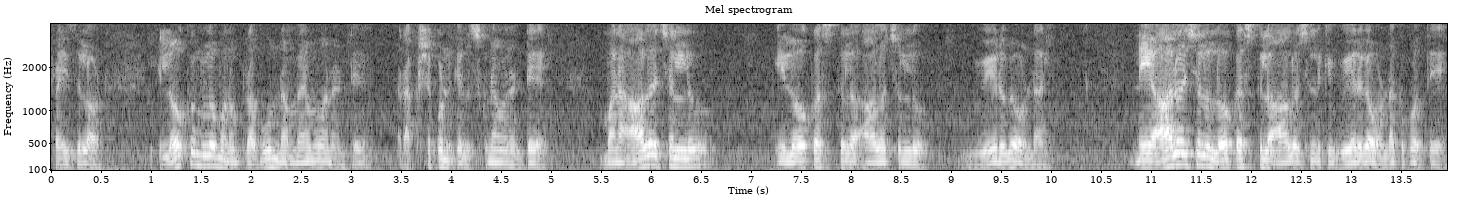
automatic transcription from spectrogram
ప్రైజ్ లాడ్ ఈ లోకంలో మనం ప్రభువుని నమ్మాము అని అంటే రక్షకుడిని తెలుసుకున్నామనంటే మన ఆలోచనలు ఈ లోకస్తుల ఆలోచనలు వేరుగా ఉండాలి. నీ ఆలోచనలు లోకస్తుల ఆలోచనలకి వేరుగా ఉండకపోతే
